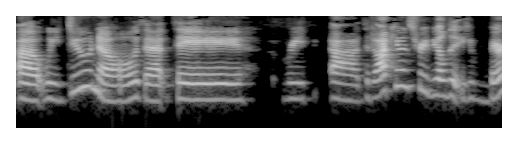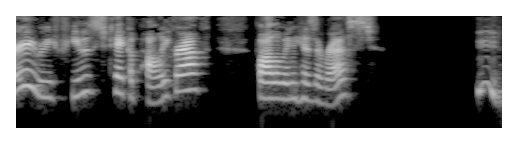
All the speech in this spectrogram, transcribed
Uh, we do know that they, re- uh, the documents revealed that he Barry refused to take a polygraph following his arrest. Hmm.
